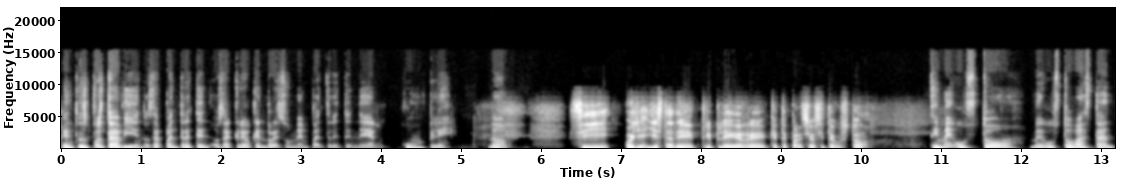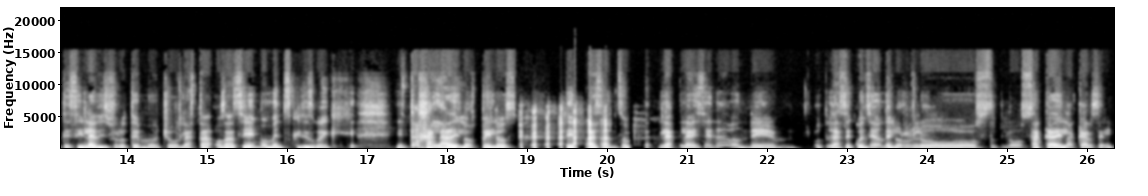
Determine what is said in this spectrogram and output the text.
Entonces, pues está bien, o sea, para entretener, o sea, creo que en resumen, para entretener, cumple, ¿no? Sí, oye, ¿y esta de Triple R, qué te pareció? ¿Sí te gustó? Sí me gustó, me gustó bastante, sí la disfruté mucho. La está, o sea, sí hay momentos que dices, güey, ¿qué- esta jalada de los pelos te pasan. La, la escena donde, la secuencia donde los, los, los saca de la cárcel,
